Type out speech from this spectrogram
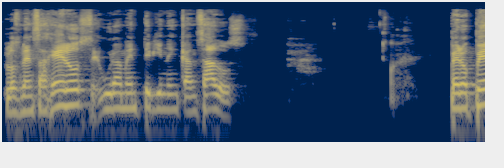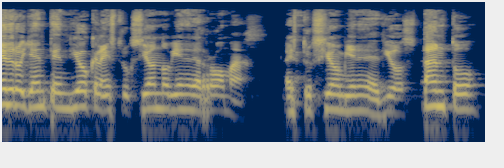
Los mensajeros seguramente vienen cansados. Pero Pedro ya entendió que la instrucción no viene de Roma, la instrucción viene de Dios, tanto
